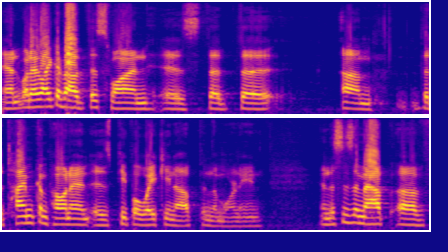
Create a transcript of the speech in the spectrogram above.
And what I like about this one is that the, um, the time component is people waking up in the morning. And this is a map of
